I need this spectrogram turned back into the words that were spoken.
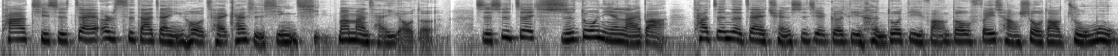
它其实在二次大战以后才开始兴起，慢慢才有的。只是这十多年来吧，他真的在全世界各地很多地方都非常受到瞩目，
